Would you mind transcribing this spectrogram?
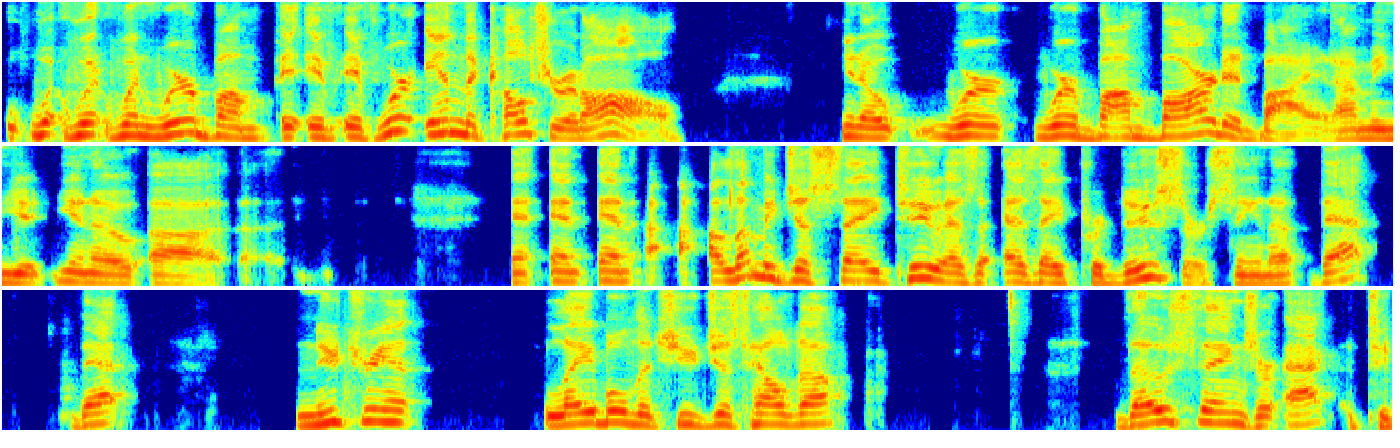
when, when we're bomb if, if we're in the culture at all you know we're we're bombarded by it. I mean you you know uh, and and, and I, let me just say too as as a producer Sina that that nutrient label that you just held up those things are act to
